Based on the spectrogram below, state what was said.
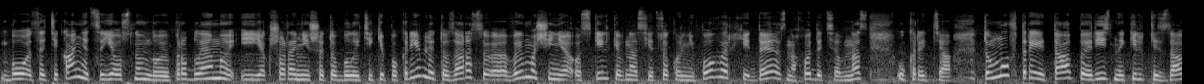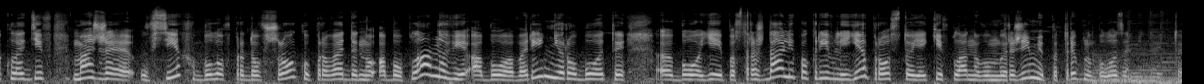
бо затікання це є основною проблемою. І якщо раніше то були тільки покрівлі, то зараз е, вимощення, оскільки в нас є цокольні поверхи, де знаходиться в нас укриття. Тому в три етапи різна кількість закладів. Майже у всіх було впродовж року проведено або планові, або аварійні роботи, е, бо є і постраждалі покрівлі, є просто які в плановому режимі потрібно було замінити.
